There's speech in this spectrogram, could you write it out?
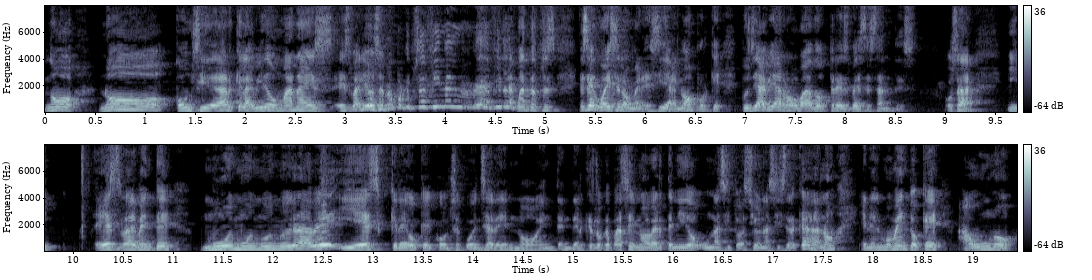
no, no considerar que la vida humana es, es valiosa, ¿no? Porque pues al final, al final de cuentas, pues ese güey se lo merecía, ¿no? Porque pues ya había robado tres veces antes. O sea, y es realmente muy, muy, muy, muy grave y es, creo que, consecuencia de no entender qué es lo que pasa y no haber tenido una situación así cercana, ¿no? En el momento que a uno,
